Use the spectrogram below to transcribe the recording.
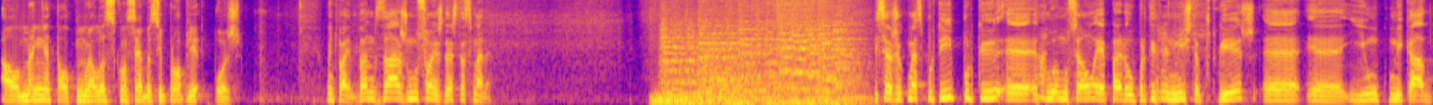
à Alemanha, tal como ela se concebe a si própria hoje. Muito bem, vamos às moções desta semana. E Sérgio, eu começo por ti, porque uh, a tua moção é para o Partido Comunista Português uh, uh, e um comunicado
